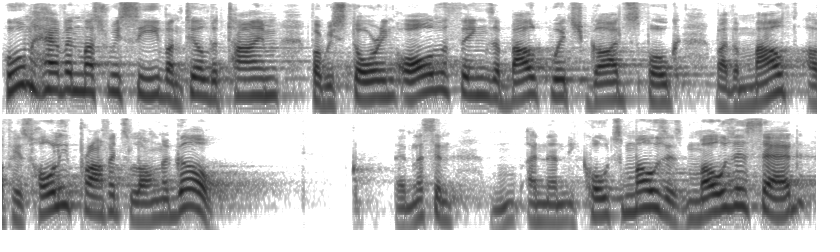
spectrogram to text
whom heaven must receive until the time for restoring all the things about which God spoke by the mouth of his holy prophets long ago. Then listen, and then he quotes Moses. Moses said,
